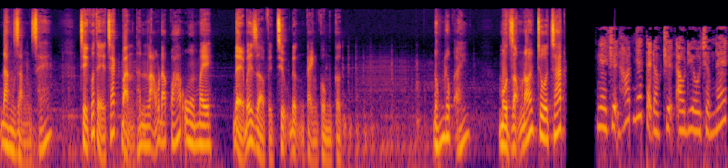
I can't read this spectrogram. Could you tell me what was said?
đang giằng xé Chỉ có thể trách bản thân lão đã quá u mê để bây giờ phải chịu đựng cảnh cùng cực. Đúng lúc ấy, một giọng nói chua chát. Nghe chuyện hot nhất tại đọc truyện audio.net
